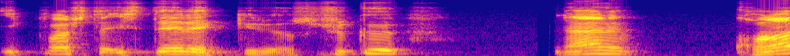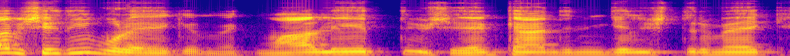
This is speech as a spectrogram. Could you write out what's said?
ilk başta isteyerek giriyorsun çünkü yani kolay bir şey değil buraya girmek. Maliyetli bir şey. Hem kendini geliştirmek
